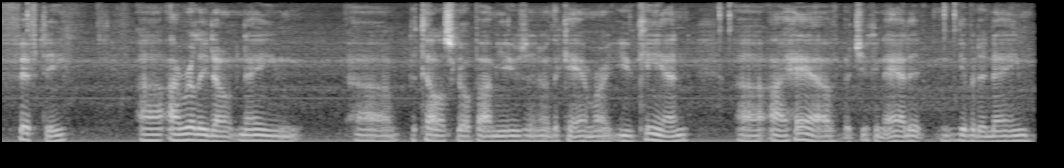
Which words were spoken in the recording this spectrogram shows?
50 uh, I really don't name uh, the telescope I'm using or the camera. You can uh, I have but you can add it give it a name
